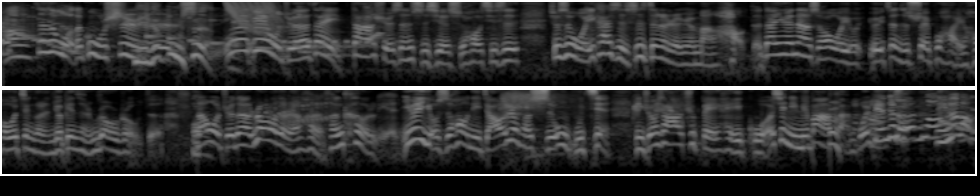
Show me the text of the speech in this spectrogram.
啊，这是我的故事。你的故事？因为因为我觉得在大家学生时期的时候，其实就是我一开始是真的人缘蛮好的，但因为那个时候我有有一阵子睡不好，以后我整个人就变成肉肉的。然后我觉得肉肉的人很很可怜，因为有时候你只要任何食物不见，你就是要去背黑锅，而且你没办法反驳，别人 就说你那么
